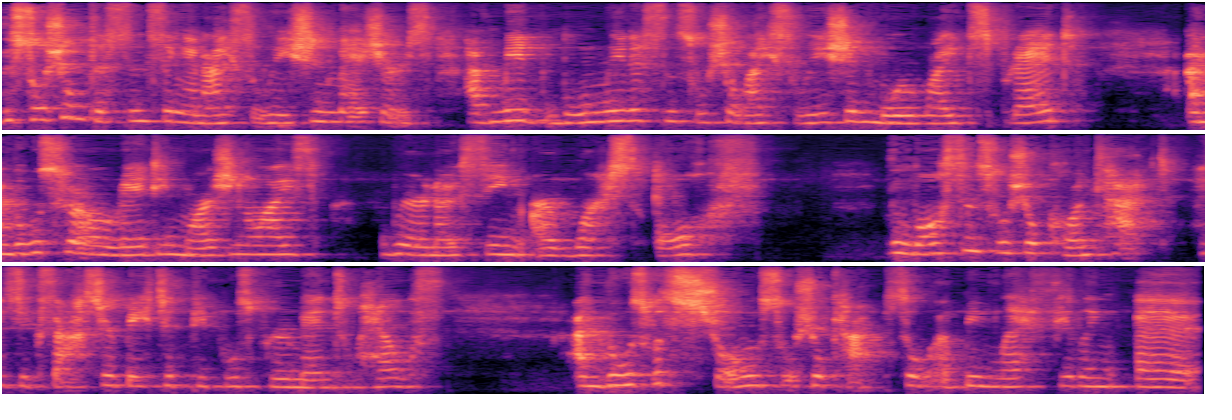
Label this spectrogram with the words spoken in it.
The social distancing and isolation measures have made loneliness and social isolation more widespread, and those who are already marginalised, we are now seeing are worse off. The loss in social contact has exacerbated people's poor mental health, and those with strong social capital have been left feeling uh,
